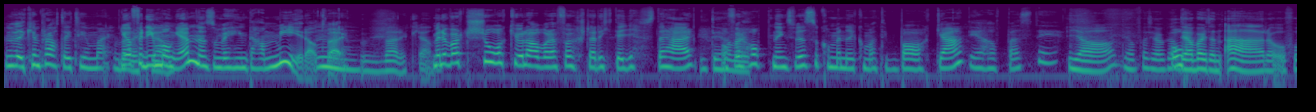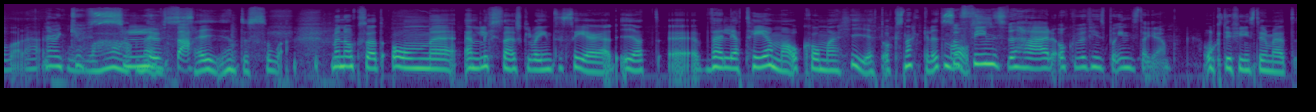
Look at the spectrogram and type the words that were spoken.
Men vi kan prata i timmar. Ja för det är Verkligen. många ämnen som vi inte hann med idag tyvärr. Mm. Verkligen. Men det har varit så kul att ha våra första riktiga gäster här. det har Och varit, förhoppningsvis så kommer ni komma tillbaka. Jag hoppas det. ja, det hoppas jag också. Och- Det har varit en ära att få vara här. Nej men gud, men sluta. säg inte så. Men också att om eh, en lyssnare skulle vara intresserad i att eh, välja tema och komma hit och snacka lite med Så oss. finns vi här och vi finns på Instagram. Och det finns till och med ett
